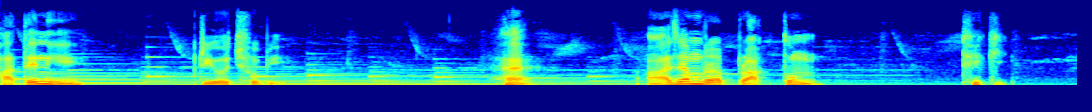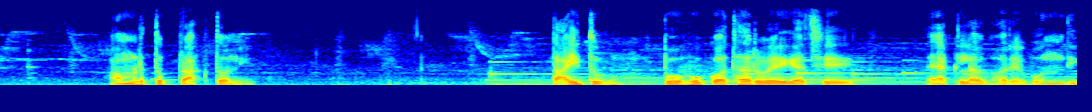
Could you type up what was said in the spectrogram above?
হাতে নিয়ে প্রিয় ছবি। হ্যাঁ আজ আমরা প্রাক্তন ঠিকই। আমরা তো প্রাক্তনই। তাই তো বহু কথা রয়ে গেছে একলা ঘরে বন্দি।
